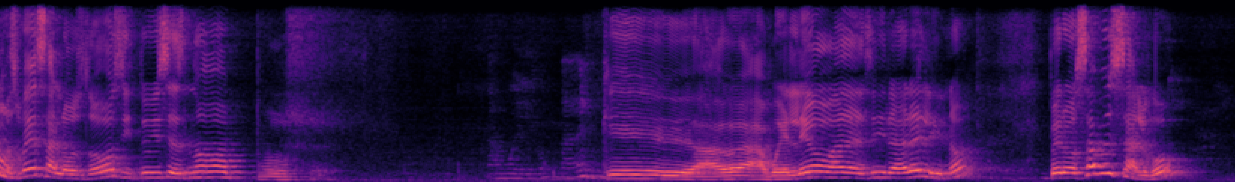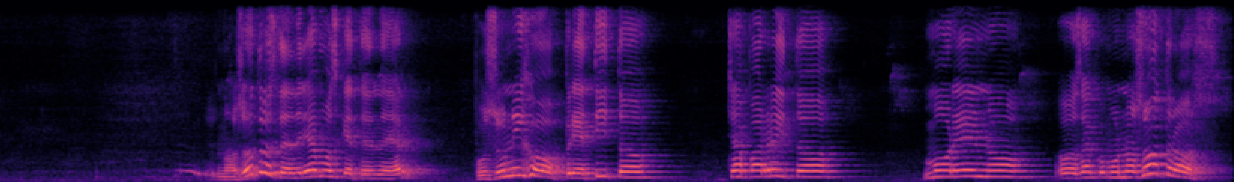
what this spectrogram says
nos ves a los dos y tú dices, no, pues que abueleo va a decir Areli, ¿no? Pero ¿sabes algo? Nosotros tendríamos que tener, pues, un hijo prietito, chaparrito, moreno, o sea, como nosotros.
